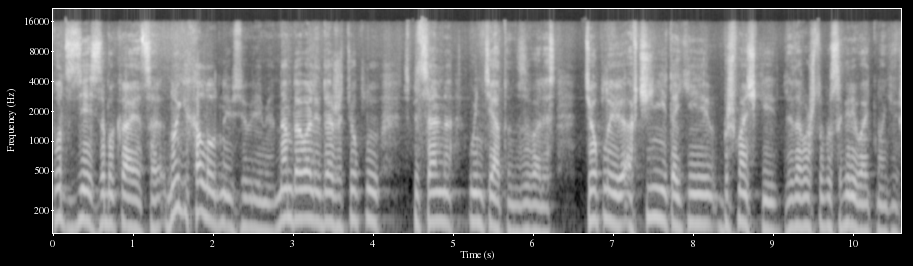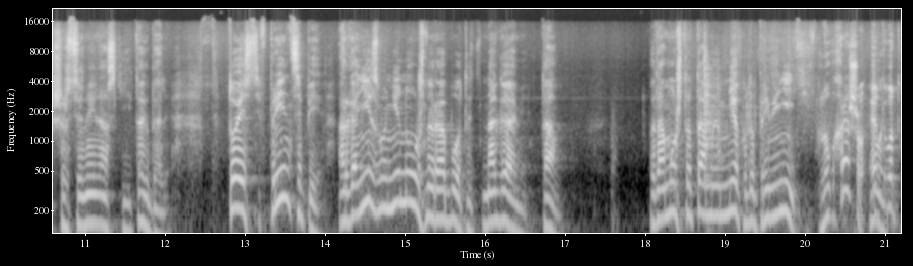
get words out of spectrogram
вот здесь замыкается. Ноги холодные все время. Нам давали даже теплую, специально унтята назывались. Теплые овчиньи такие башмачки для того, чтобы согревать ноги, шерстяные носки и так далее. То есть, в принципе, организму не нужно работать ногами там потому что там им некуда применить. Ну, хорошо. Это вот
